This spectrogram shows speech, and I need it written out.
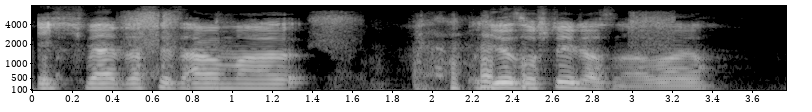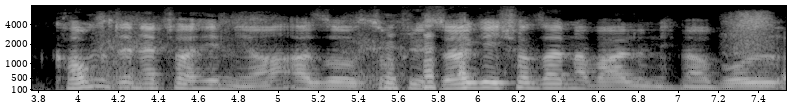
Ich werde das jetzt einfach mal hier so stehen lassen, aber kommt in etwa hin, ja. Also zum Friseur gehe ich schon seit einer Weile nicht mehr, obwohl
